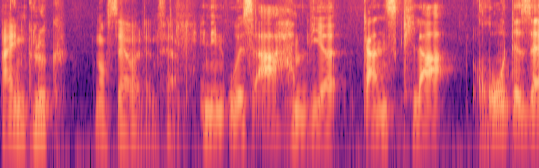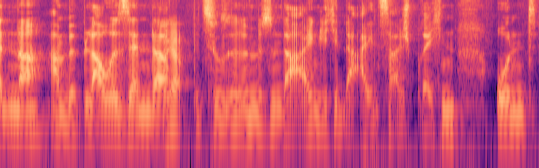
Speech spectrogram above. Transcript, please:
ein Glück noch sehr weit entfernt. In den USA haben wir ganz klar rote Sender, haben wir blaue Sender, ja. beziehungsweise müssen da eigentlich in der Einzahl sprechen. Und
